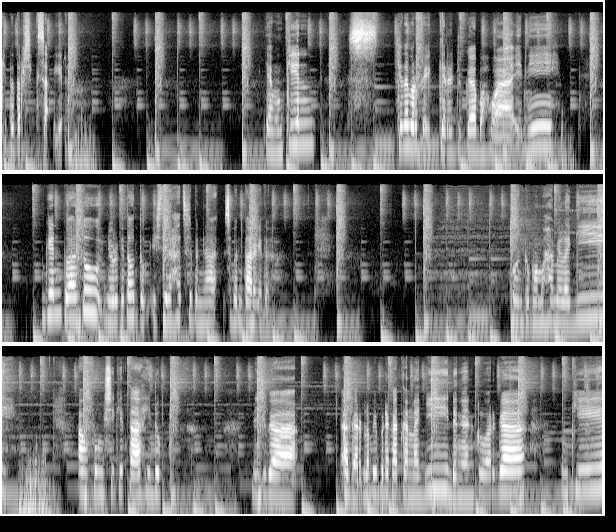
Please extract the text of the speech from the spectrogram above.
kita tersiksa gitu ya mungkin kita berpikir juga bahwa ini mungkin Tuhan tuh nyuruh kita untuk istirahat sebentar, sebentar gitu. Untuk memahami lagi apa fungsi kita hidup dan juga agar lebih mendekatkan lagi dengan keluarga mungkin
